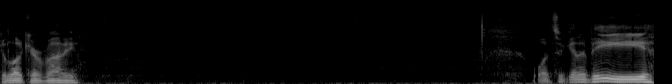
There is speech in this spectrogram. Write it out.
Good luck, everybody. What's it going to be?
